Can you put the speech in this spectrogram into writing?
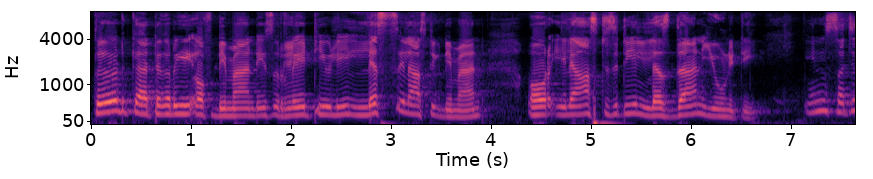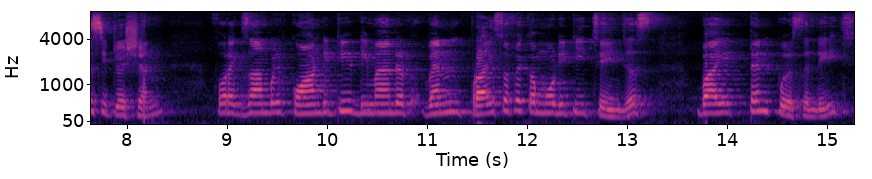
Third category of demand is relatively less elastic demand or elasticity less than unity. In such a situation for example quantity demanded when price of a commodity changes by 10 percentage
